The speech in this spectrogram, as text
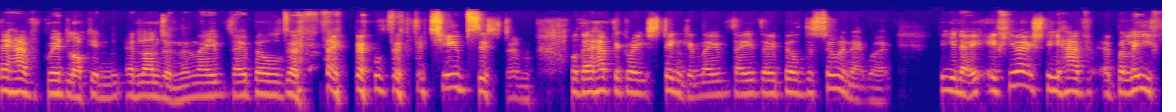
they have gridlock in, in London and they they build a, they build the, the tube system, or they have the Great Stink and they they they build the sewer network. You know, if you actually have a belief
